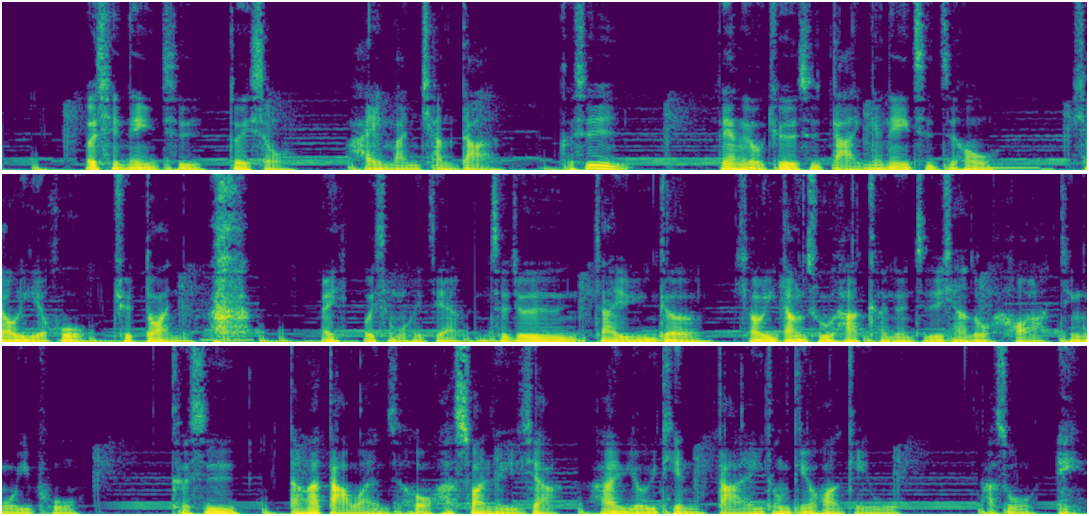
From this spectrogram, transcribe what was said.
而且那一次对手还蛮强大的。可是非常有趣的是，打赢了那一次之后，小李的货却断了。哎，为什么会这样？这就是在于一个小李当初他可能只是想说，好啦，听我一波。可是当他打完之后，他算了一下，他有一天打了一通电话给我，他说：“哎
